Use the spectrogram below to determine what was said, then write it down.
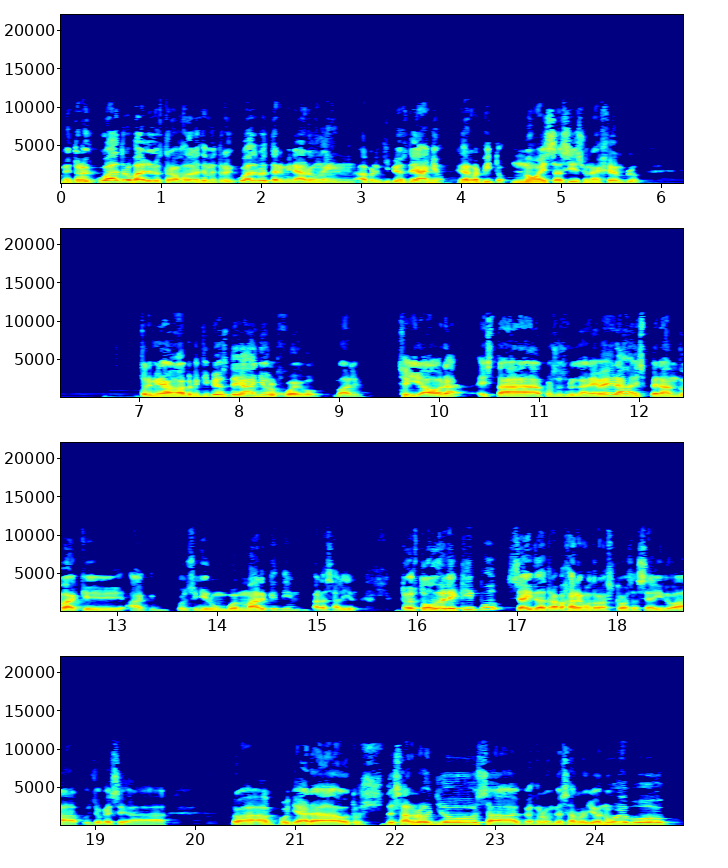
Metroid 4, ¿vale? Los trabajadores de Metroid 4 terminaron en, a principios de año, que repito, no es así, es un ejemplo. Terminaron a principios de año el juego, ¿vale? Sí. Y ahora está, pues eso, en la nevera, esperando a que a conseguir un buen marketing para salir. Entonces, todo el equipo se ha ido a trabajar en otras cosas, se ha ido a, pues yo qué sé, a, a apoyar a otros desarrollos, a empezar un desarrollo nuevo,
